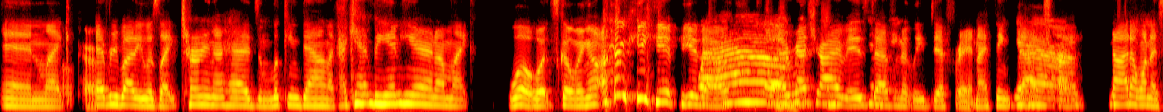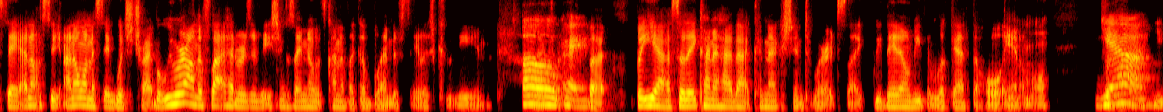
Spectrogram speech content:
and like Okay. everybody was like turning their heads and looking down, like I can't be in here, and I'm like, whoa, what's going on? you you know, so every tribe is definitely different, and I think Yeah. that tribe. No, I don't want to say. I don't see. I don't want to say which tribe, but we were on the Flathead Reservation because I know it's kind of like a blend of Salish Kootenai and Oh, other tribes. okay. But but yeah, so they kind of have that connection to where it's like we, they don't even look at the whole animal. Yeah. But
